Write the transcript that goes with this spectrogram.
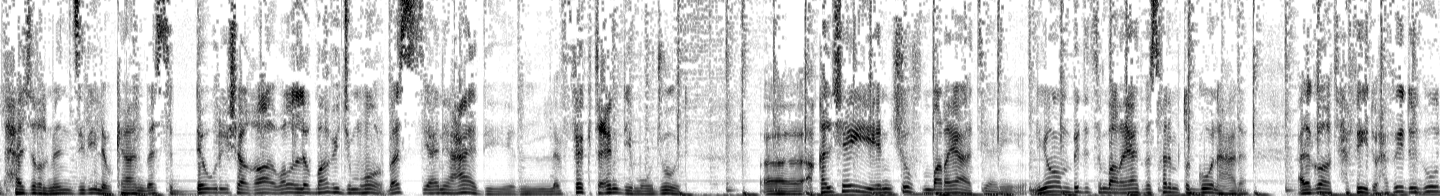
الحجر المنزلي لو كان بس الدوري شغال والله لو ما في جمهور بس يعني عادي الإفكت عندي موجود. أقل شيء نشوف مباريات يعني. اليوم بدت مباريات بس خليهم يطقونها على على قولة حفيد وحفيد يقول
